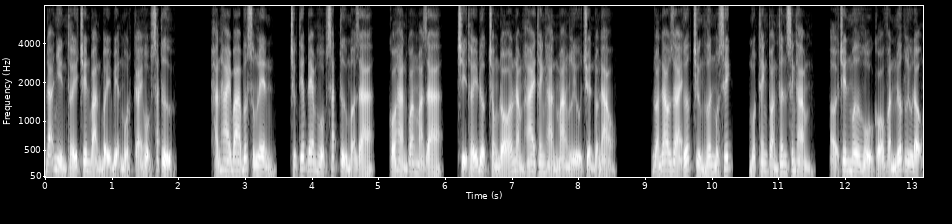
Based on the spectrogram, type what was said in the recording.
đã nhìn thấy trên bàn bảy biện một cái hộp sắt tử. Hắn hai ba bước xông lên, trực tiếp đem hộp sắt tử mở ra, có hàn quang mà ra, chỉ thấy được trong đó nằm hai thanh hàn mang lưu chuyển đoàn đao. Đoàn đao dài ước chừng hơn một xích, một thanh toàn thân xanh thảm ở trên mơ hồ có vằn nước lưu động,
